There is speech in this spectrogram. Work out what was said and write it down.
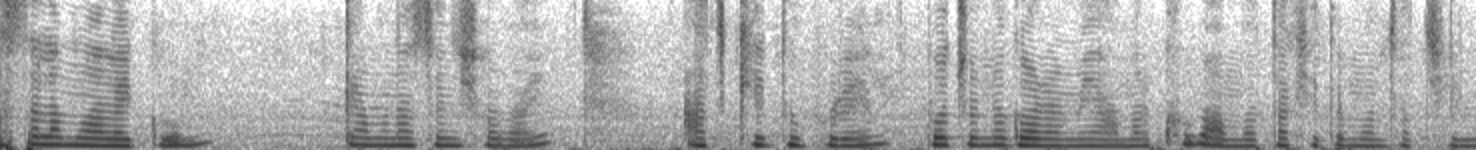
আসসালামু আলাইকুম। কেমন আছেন সবাই? আজকে দুপুরে প্রচণ্ড গরমে আমার খুব আম খেতে মন চাচ্ছিল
